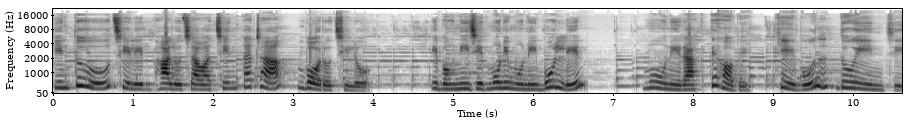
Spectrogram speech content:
কিন্তু ছেলের ভালো চাওয়া চিন্তাটা বড় ছিল এবং নিজের মনে মনে বললেন, মনে রাখতে হবে, কেবল দুই ইঞ্চি।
